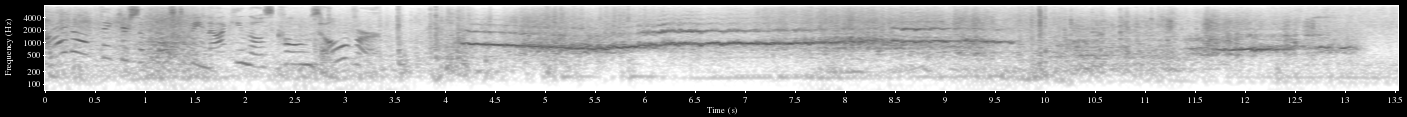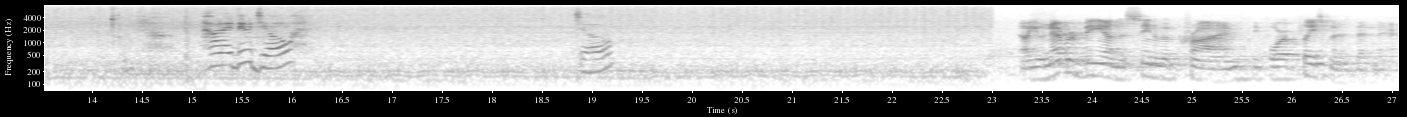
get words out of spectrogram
I don't think you're supposed to be knocking those cones over. How'd I do, Joe? Joe? Now, you'll never be on the scene of a crime before a policeman has been there.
